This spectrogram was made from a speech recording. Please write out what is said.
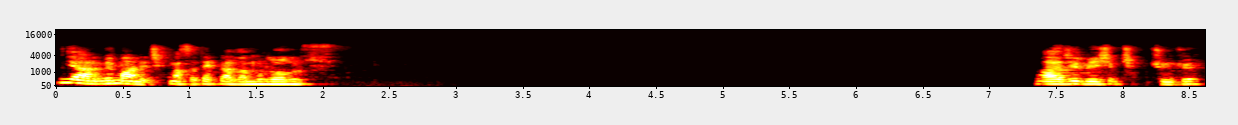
Yarın bir mani çıkmazsa tekrardan burada oluruz. Acil bir işim çıktı çünkü.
